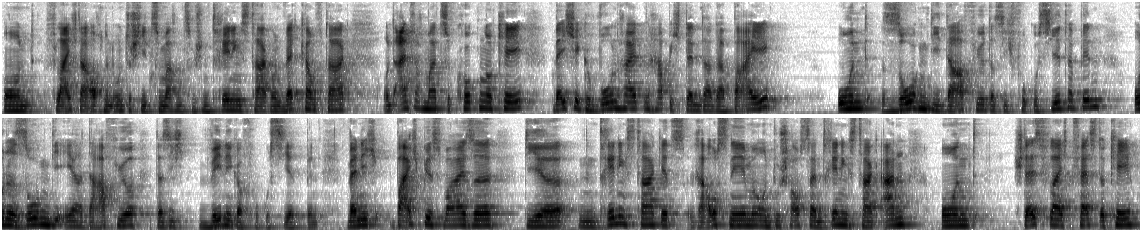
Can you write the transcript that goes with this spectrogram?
und vielleicht da auch einen Unterschied zu machen zwischen Trainingstag und Wettkampftag und einfach mal zu gucken, okay, welche Gewohnheiten habe ich denn da dabei und sorgen die dafür, dass ich fokussierter bin oder sorgen die eher dafür, dass ich weniger fokussiert bin? Wenn ich beispielsweise dir einen Trainingstag jetzt rausnehme und du schaust deinen Trainingstag an und stellst vielleicht fest, okay,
